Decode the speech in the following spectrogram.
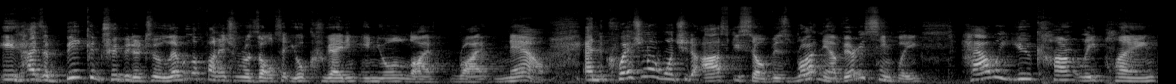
it has a big contributor to the level of financial results that you're creating in your life right now. And the question I want you to ask yourself is right now, very simply, how are you currently playing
